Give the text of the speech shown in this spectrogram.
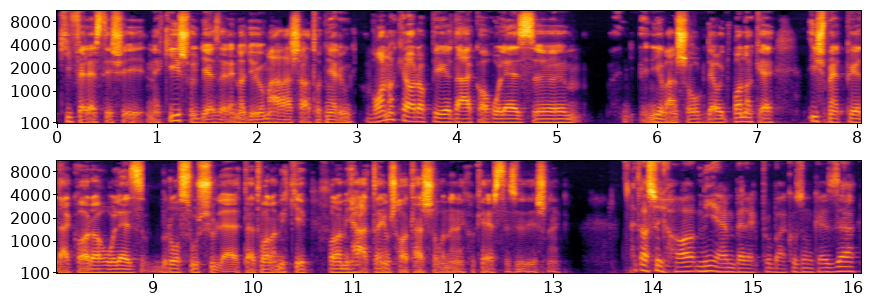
kifejlesztésének is, hogy ezzel egy nagyon jó mállásátot nyerünk. Vannak-e arra példák, ahol ez nyilván sok, de hogy vannak-e ismert példák arra, ahol ez rosszul sül el, tehát valamiképp valami hátrányos hatása van ennek a kereszteződésnek? Hát az, hogy ha mi emberek próbálkozunk ezzel,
